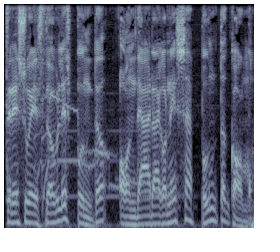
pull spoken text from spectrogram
www.ondaaragonesa.com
